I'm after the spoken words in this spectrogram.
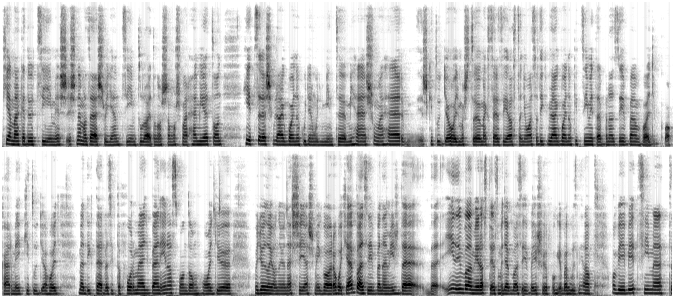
kiemelkedő cím, és, és nem az első ilyen cím tulajdonosa most már Hamilton, hétszeres világbajnok, ugyanúgy, mint Mihály Schumacher, és ki tudja, hogy most megszerzi azt a nyolcadik világbajnoki címét ebben az évben, vagy akár még ki tudja, hogy meddig tervez itt a Forma 1-ben. Én azt mondom, hogy hogy nagyon-nagyon esélyes még arra, hogyha ebbe az évben nem is, de, de én, én valamiért azt érzem, hogy ebbe az évben is ő fogja behúzni a, a VB címet.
